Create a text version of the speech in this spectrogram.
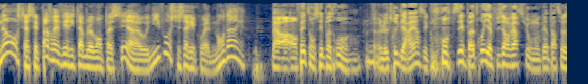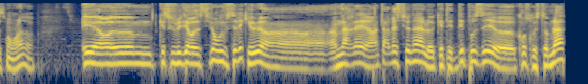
Non, ça s'est pas vrai véritablement passé à haut niveau. C'est ça qui est complètement dingue. Bah, en fait, on sait pas trop. Le, le truc derrière, c'est qu'on sait pas trop. Il y a plusieurs versions, donc à partir de ce moment-là. Et euh, qu'est-ce que je veux dire Sinon, vous savez qu'il y a eu un, un arrêt international qui a été déposé euh, contre cet homme-là.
